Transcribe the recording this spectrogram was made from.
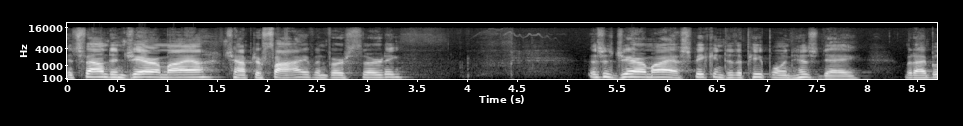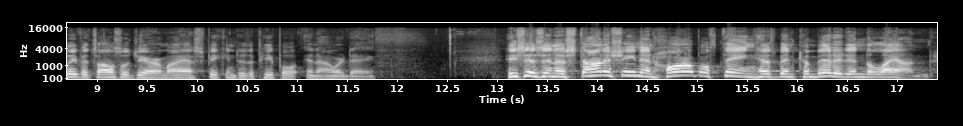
It's found in Jeremiah chapter 5 and verse 30. This is Jeremiah speaking to the people in his day, but I believe it's also Jeremiah speaking to the people in our day. He says, An astonishing and horrible thing has been committed in the land.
